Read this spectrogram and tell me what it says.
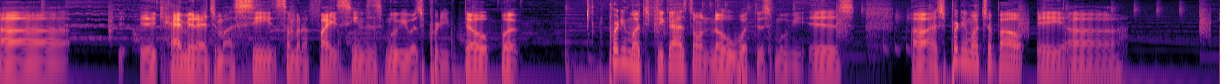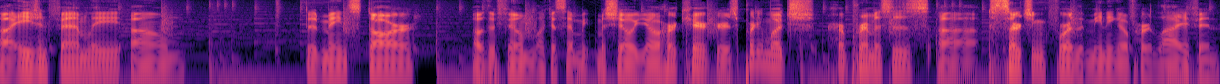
uh, it had me on the edge of my seat. Some of the fight scenes in this movie was pretty dope. But pretty much, if you guys don't know what this movie is, uh, it's pretty much about a uh, a Asian family. Um, the main star of the film, like I said, Michelle Yeoh, her character is pretty much her premises, uh, searching for the meaning of her life and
